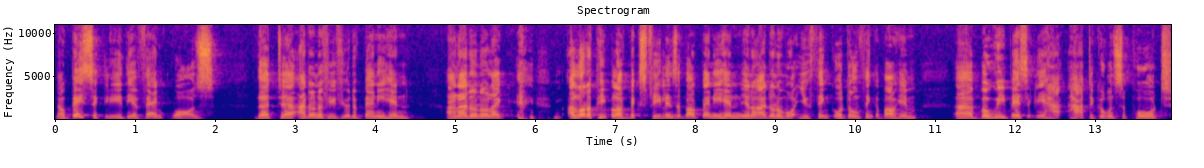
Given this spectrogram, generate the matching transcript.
Now, basically, the event was that uh, I don't know if you've heard of Benny Hinn, and I don't know, like, a lot of people have mixed feelings about Benny Hinn. You know, I don't know what you think or don't think about him. Uh, but we basically ha- had to go and support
